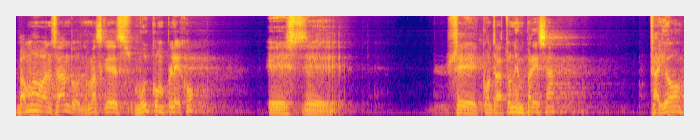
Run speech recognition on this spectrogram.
Vamos avanzando, nomás que es muy complejo. Este, se contrató una empresa, falló,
